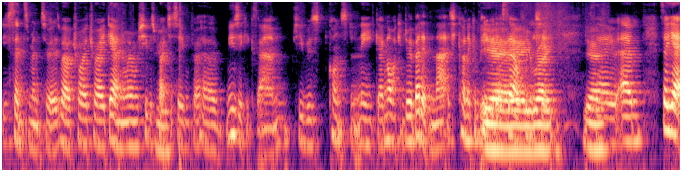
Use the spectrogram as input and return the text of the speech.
your sentiment to it as well. Try, try again. And when she was practicing for her music exam, she was constantly going, "Oh, I can do it better than that." She kind of competed Yeah, herself. yeah, didn't you're she? right. Yeah. So, um, so yeah,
